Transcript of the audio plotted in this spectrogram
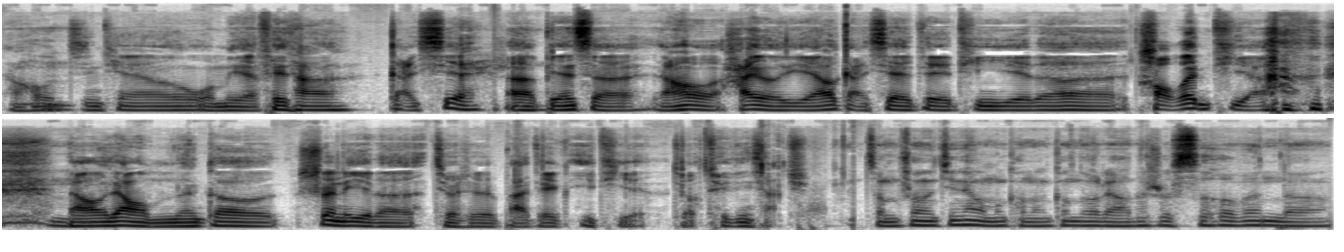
然后今天我们也非常感谢呃边色，然后还有也要感谢这听爷的好问题啊，然后让我们能够顺利的，就是把这个议题就推进下去。怎么说呢？今天我们可能更多聊的是思和问的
